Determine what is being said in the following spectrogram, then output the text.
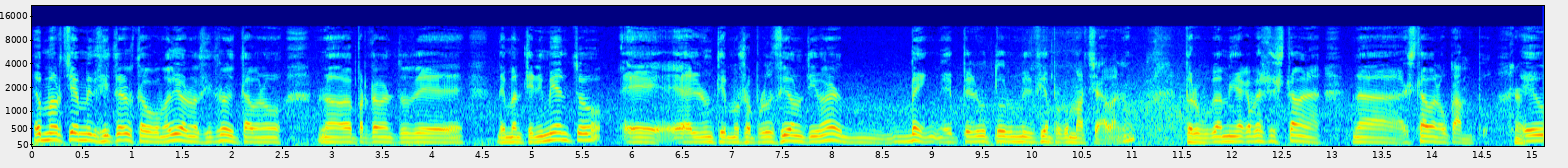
Eu marchei-me de Citroën, estaba como Dios no Citroën, estaba no, no apartamento de, de mantenimiento, e, e non tínhamos a produción, non tínhamos, ben, eh, pero todos me dicían porque marchaba, non? Pero porque a miña cabeza estaba, na, na, estaba no campo. Claro. Eu,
